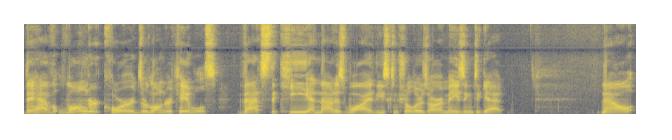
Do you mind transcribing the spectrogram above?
They have longer cords or longer cables. That's the key and that is why these controllers are amazing to get. Now,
